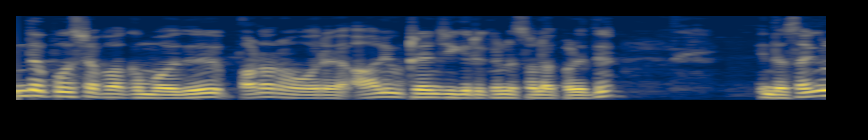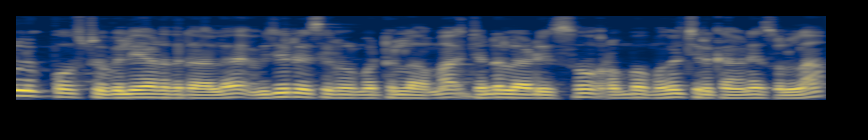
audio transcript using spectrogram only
இந்த போஸ்ட்டை பார்க்கும்போது படம் ஒரு ஆலிவுட் ரேஞ்சுக்கு இருக்குன்னு சொல்லப்படுது. இந்த செகண்ட் லுக் போஸ்டர் வெளியானதுனால விஜய் ரசிகர்கள் மட்டும் இல்லாமல் ஜென்ரல் ஆடியன்ஸும் ரொம்ப மகிழ்ச்சி இருக்காங்கன்னே சொல்லலாம்.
